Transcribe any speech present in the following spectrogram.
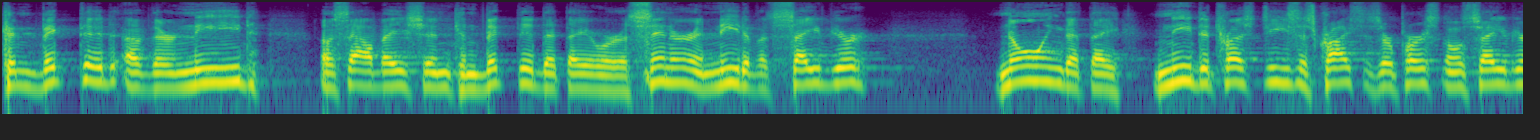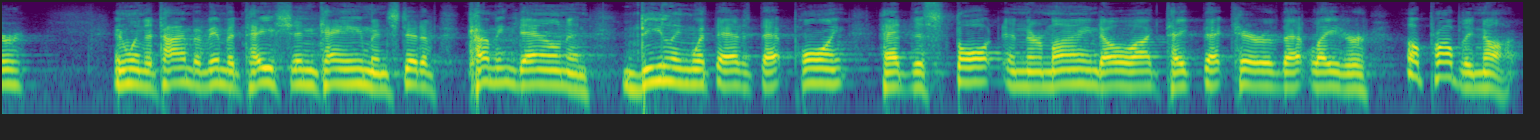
convicted of their need of salvation, convicted that they were a sinner in need of a Savior, knowing that they need to trust Jesus Christ as their personal Savior. And when the time of invitation came, instead of coming down and dealing with that at that point, had this thought in their mind, oh, I'd take that care of that later. Oh, probably not.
